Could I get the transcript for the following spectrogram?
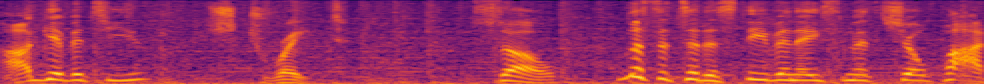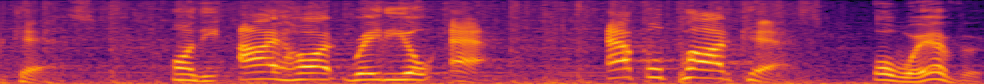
I'll give it to you straight. So listen to the Stephen A. Smith Show podcast on the iHeartRadio app, Apple Podcasts, or wherever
